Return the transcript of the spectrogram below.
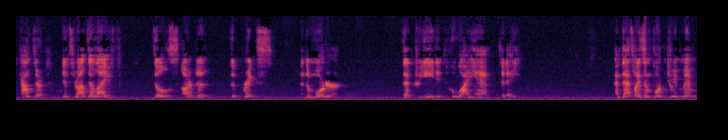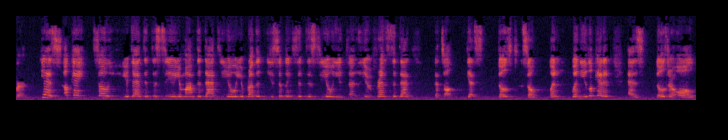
encounter in throughout their life, those are the the bricks and the mortar that created who I am today. And that's why it's important to remember. Yes, okay, so your dad did this to you, your mom did that to you, your brother, your siblings did this to you, your, your friends did that. That's all. Yes, those. So when when you look at it as those are all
